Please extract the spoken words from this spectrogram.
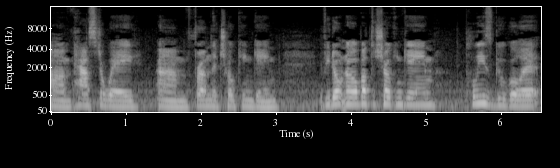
um, passed away um, from the choking game. If you don't know about the choking game, please Google it.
